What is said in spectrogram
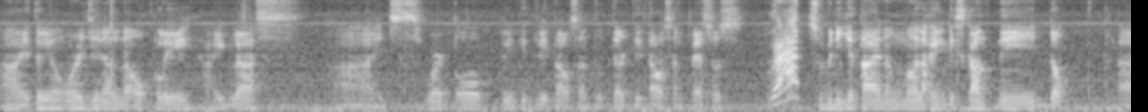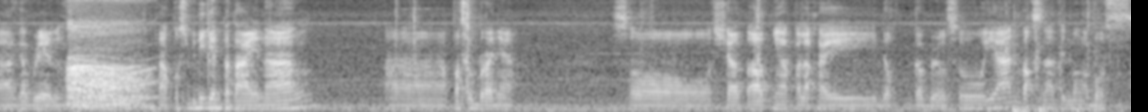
ah, ito yung original na Oakley eyeglass. Ah, it's worth of 23,000 to 30,000 pesos. What? So binigyan tayo ng malaking discount ni Doc ah, Gabriel. Tapos binigyan pa tayo ng ah, pasubra niya. So, shout out nga pala kay Doc Gabriel. So, i-unbox natin mga boss.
